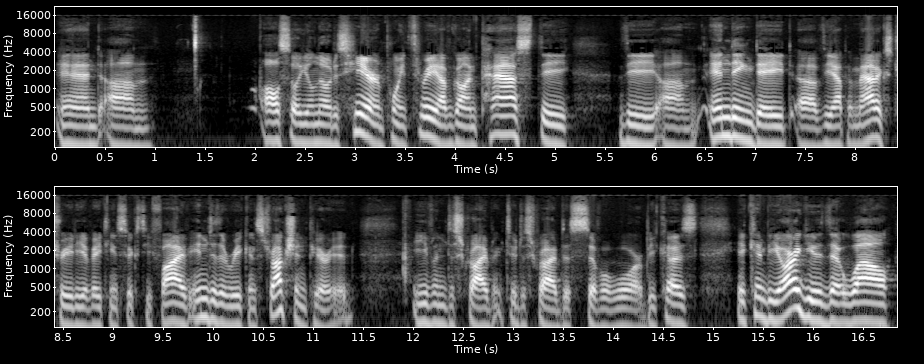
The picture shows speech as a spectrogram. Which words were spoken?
And um, also you'll notice here in point three, I've gone past the, the um, ending date of the Appomattox Treaty of 1865 into the Reconstruction period even describing to describe this civil war because it can be argued that while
